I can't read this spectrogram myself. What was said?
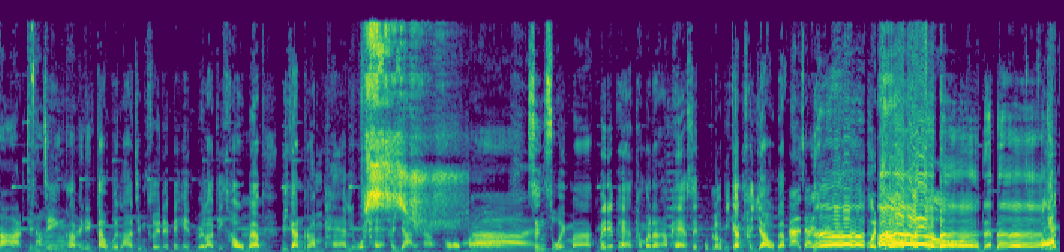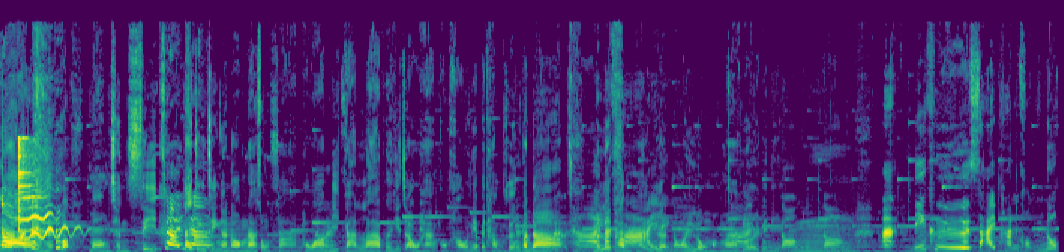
สัตว์จริงๆใช่ค่ะพี่นิกแต่เวลาจิมเคยได้ไปเห็นเวลาที่เขาแบบอืมมีการรำแพนหรือว่าแผ่ขยายหางเขาออกมา ใช่ซึ่งสวยมากไม่ได้แผ่ธรรมดานะแผ่เสร็จปุ๊บแล้วก็มีการเขย่าแบบอะใช่เอใช่ออวดโชว์อวดโชว์เด้อเด้อเด้อขออย่างเงี้ยก่อนอ๋อบอก มองฉันสิ ใช่แต่ใช่จริงๆอะน้องน่าสงสาร เพราะว่าทำไมมีการล่าเพื่อที่จะเอาหางของเขาเนี่ยไปทำเครื่องไปประทำดับแบบใช่มันเลยทำมาให้ขายเหลือน้อยลงมากใช่ๆเลยพี่ถูกนี่ต้องถูกต้อง ม อะนี่คือสายพันธุ์ของนก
